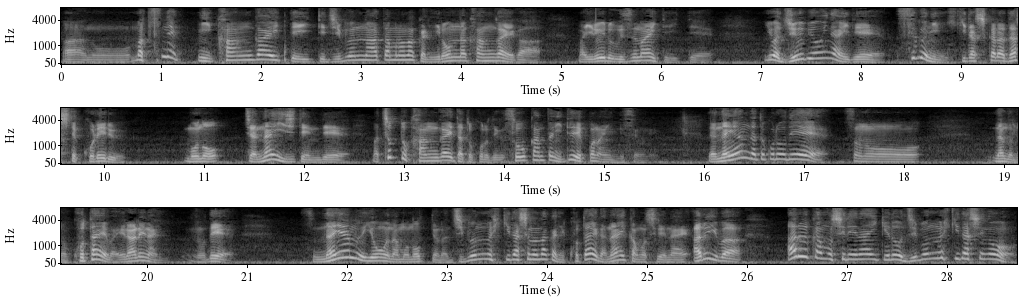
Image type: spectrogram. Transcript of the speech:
あのまあ、常に考えていて自分の頭の中にいろんな考えがまあ、いろいろ渦巻いていて、要は10秒以内ですぐに引き出しから出してこれるものじゃない時点で、まあ、ちょっと考えたところでそう簡単に出てこないんですよね。悩んだところで、その、なんだろう、答えは得られないので、悩むようなものっていうのは自分の引き出しの中に答えがないかもしれない。あるいは、あるかもしれないけど、自分の引き出しの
